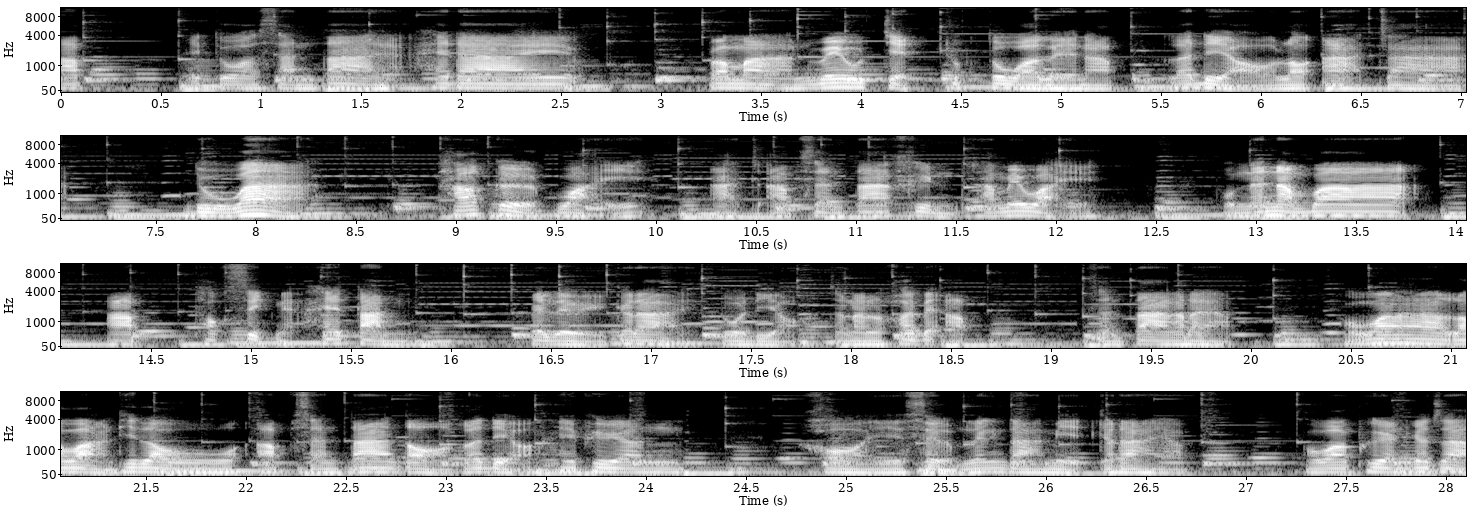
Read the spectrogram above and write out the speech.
อัพไอตัวซานต้าเนี่ยให้ได้ประมาณเวล7ทุกตัวเลยนะครับ แล้วเดี๋ยวเราอาจจะดูว่าถ้าเกิดไหวอาจจะอัพซานต้าขึ้นถ้าไม่ไหว ผมแนะนำว่าอัพท็อกซิกเนี่ยให้ตัน ไปเลยก็ได้ตัวเดียว จากนั้นเราค่อยไปอัพซนต้าก็ได้ครับ เพราะว่าระหว่างที่เราอัพซนต้าต่อก็เดี๋ยวให้เพื่อนคอยเสริมเรื่องดาเมจก็ได้ครับ เพราะว่าเพื่อนก็จะ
